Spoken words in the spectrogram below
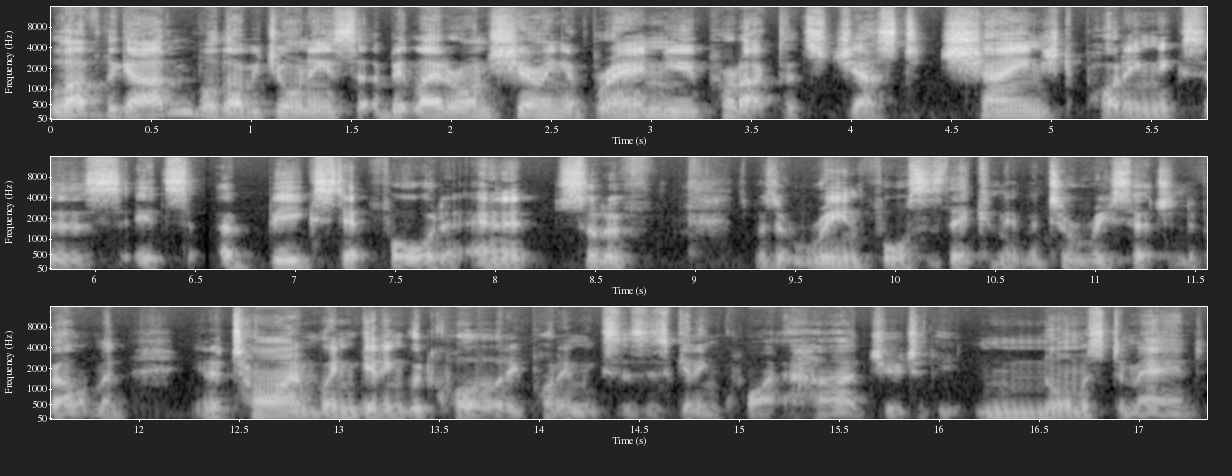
Love the Garden. Well, they'll be joining us a bit later on, sharing a brand new product that's just changed potting mixes. It's a big step forward, and it sort of I suppose it reinforces their commitment to research and development in a time when getting good quality potting mixes is getting quite hard due to the enormous demand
